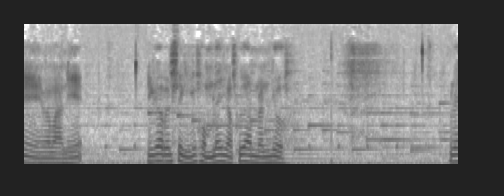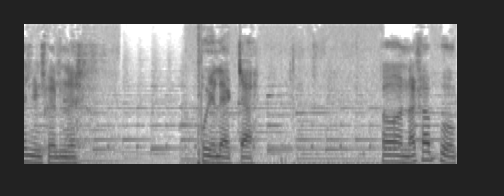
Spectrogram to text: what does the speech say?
นี่ประมาณนี้ นี่ก็เป็นสิ่งที่ผมเล่นกับเพื่อนมันอยู่ เล่นกันเพลินเลย ปุยแหลกจ้ะก็นะครับผม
